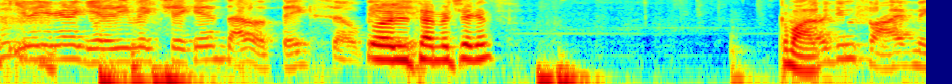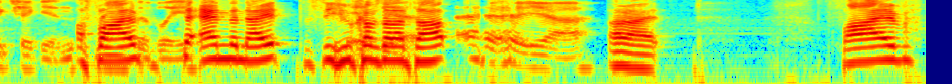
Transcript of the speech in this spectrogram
You think you're gonna get any McChickens? I don't think so. To Billy. do 10 McChickens? Come on. I would do five McChickens. A five reasonably. to end the night to see who comes out on Yeah. top. yeah. All right. Five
